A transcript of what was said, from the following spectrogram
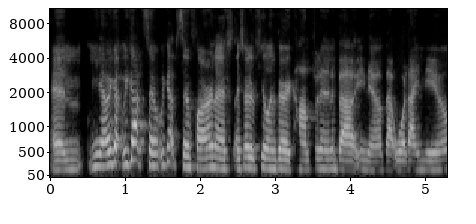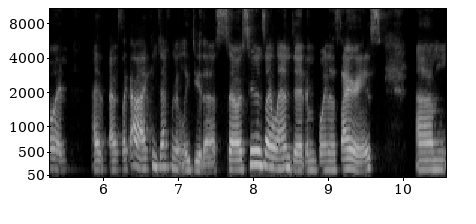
and you know we got we got so we got so far and I, I started feeling very confident about you know about what i knew and I, I was like oh i can definitely do this. So as soon as i landed in buenos aires um,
